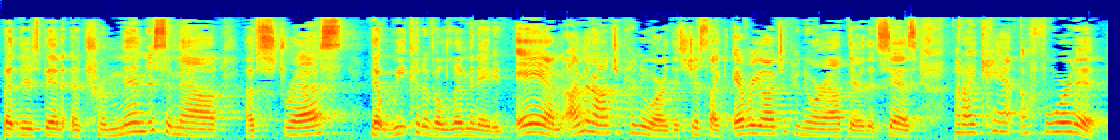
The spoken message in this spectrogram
but there's been a tremendous amount of stress that we could have eliminated. And I'm an entrepreneur that's just like every entrepreneur out there that says, but I can't afford it.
